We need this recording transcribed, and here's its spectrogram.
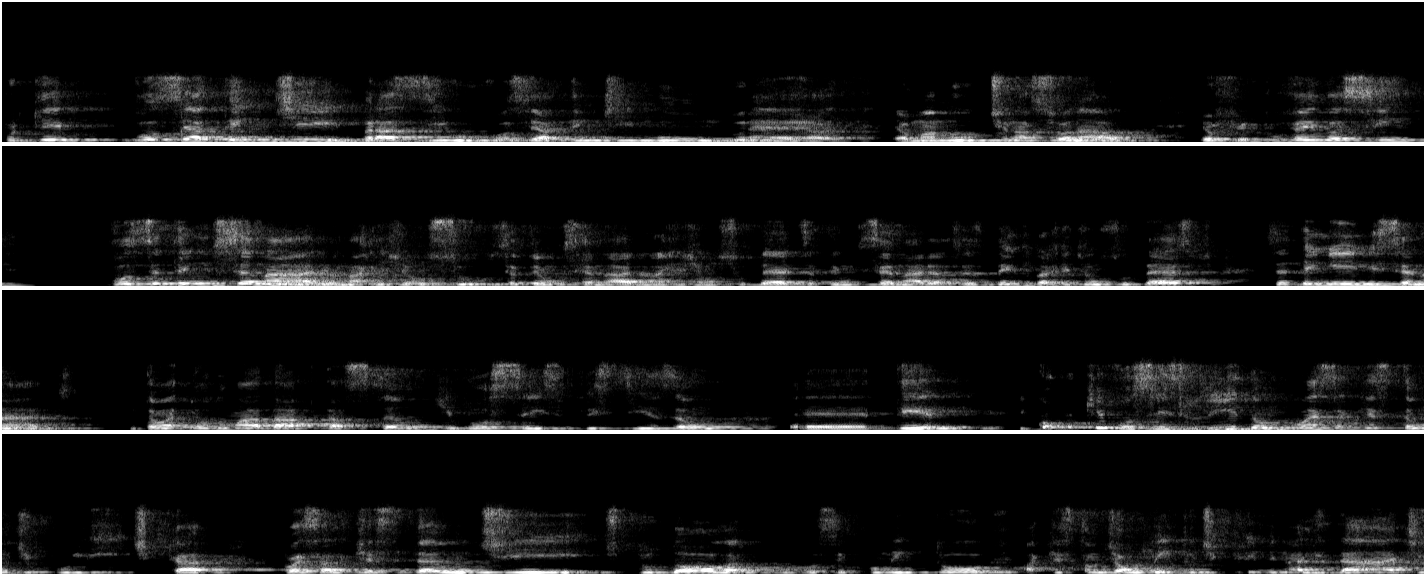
porque você atende Brasil, você atende mundo, né? É uma multinacional. Eu fico vendo assim, você tem um cenário na região sul, você tem um cenário na região sudeste, você tem um cenário às vezes dentro da região sudeste, você tem N cenários. Então é toda uma adaptação que vocês precisam é, ter. E como que vocês lidam com essa questão de política, com essa questão de, de, do dólar, como você comentou, a questão de aumento de criminalidade,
